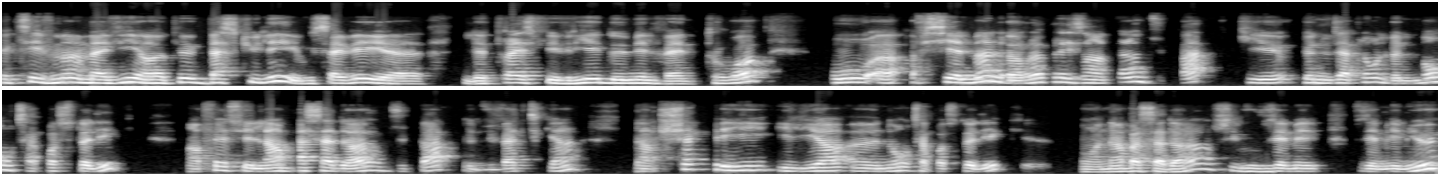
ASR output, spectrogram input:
Effectivement, ma vie a un peu basculé, vous savez, le 13 février 2023 où euh, officiellement le représentant du pape, qui que nous appelons le nonce apostolique, en fait, c'est l'ambassadeur du pape du Vatican. Dans chaque pays, il y a un nonce apostolique ou un ambassadeur, si vous aimez, mieux,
